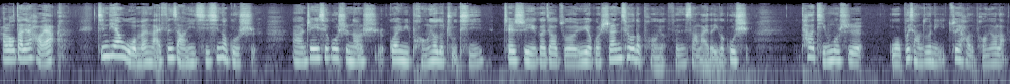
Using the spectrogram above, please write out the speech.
Hello，大家好呀！今天我们来分享一期新的故事。啊，这一期故事呢是关于朋友的主题。这是一个叫做越过山丘的朋友分享来的一个故事。它的题目是“我不想做你最好的朋友了”。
